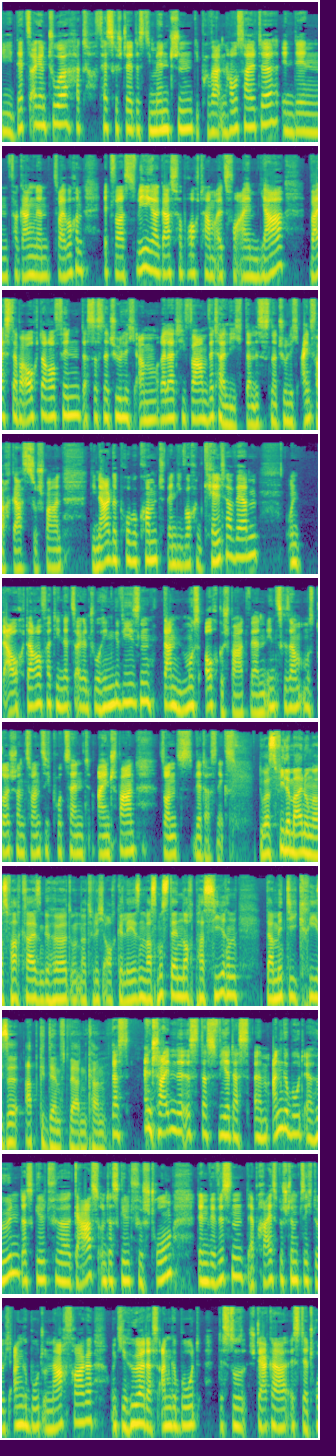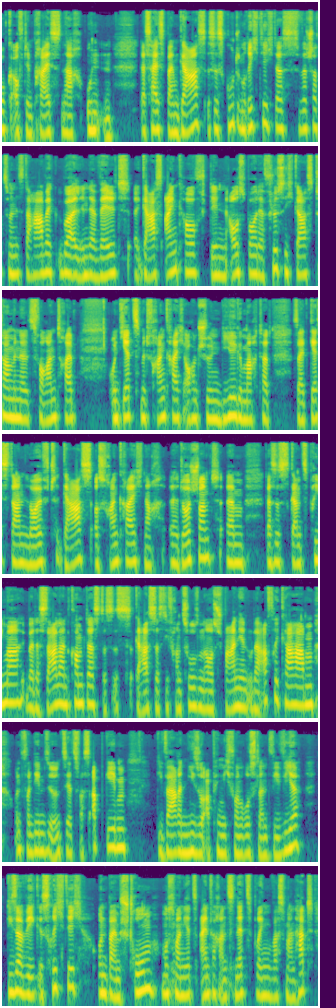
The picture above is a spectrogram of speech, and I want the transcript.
Die Netzagentur hat festgestellt, dass die Menschen, die privaten Haushalte in den vergangenen zwei Wochen etwas weniger Gas verbraucht haben als vor einem Jahr, weist aber auch darauf hin, dass das natürlich am relativ warmen Wetter liegt. Dann ist es natürlich einfach, Gas zu sparen. Die Nagelprobe kommt, wenn die Wochen kälter werden. Und auch darauf hat die Netzagentur hingewiesen. Dann muss auch gespart werden. Insgesamt muss Deutschland 20 Prozent einsparen, sonst wird das nichts. Du hast viele Meinungen aus Fachkreisen gehört und natürlich auch gelesen. Was muss denn noch passieren, damit die Krise abgedämpft werden kann? Das Entscheidende ist, dass wir das ähm, Angebot erhöhen. Das gilt für Gas und das gilt für Strom, denn wir wissen, der Preis bestimmt sich durch Angebot und Nachfrage und je höher das Angebot, desto stärker ist der Druck auf den Preis nach unten. Das heißt, beim Gas ist es gut und richtig, dass Wirtschaftsminister Habeck überall in der Welt äh, Gas einkauft, den Ausbau der Flüssiggasterminals vorantreibt und jetzt mit Frankreich auch einen schönen Deal gemacht hat. Seit gestern läuft Gas aus Frankreich nach äh, Deutschland. Ähm, das ist ganz prima. Über das Saarland kommt das. Das ist Gas, das die Franzosen aus Spanien oder Afrika haben und von dem sie uns jetzt was abgeben. Die waren nie so abhängig von Russland wie wir. Dieser Weg ist richtig. Und beim Strom muss man jetzt einfach ans Netz bringen, was man hat.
